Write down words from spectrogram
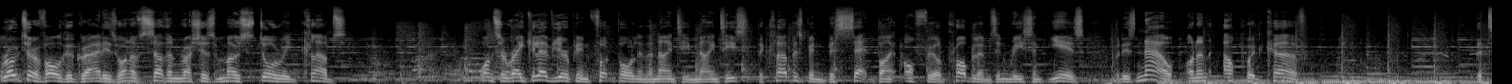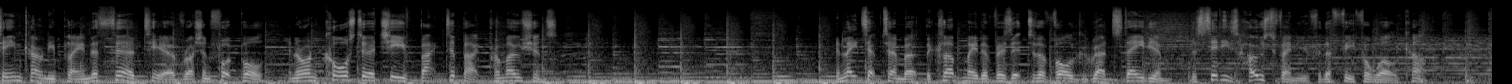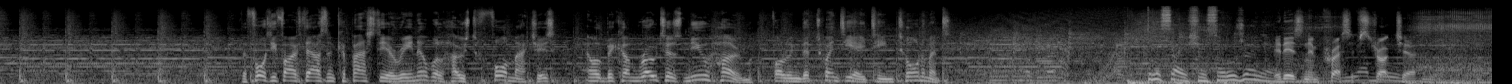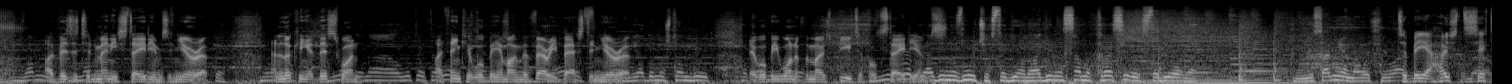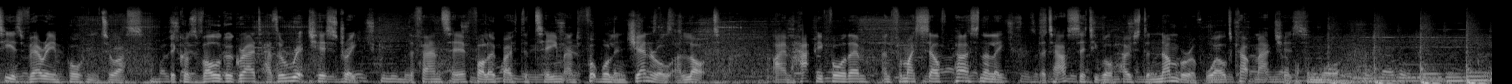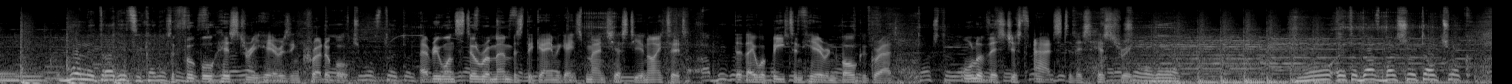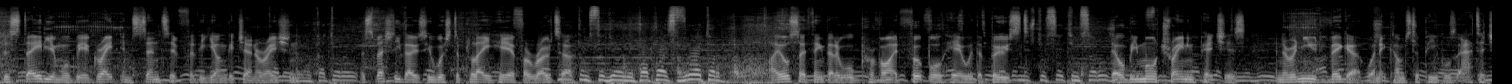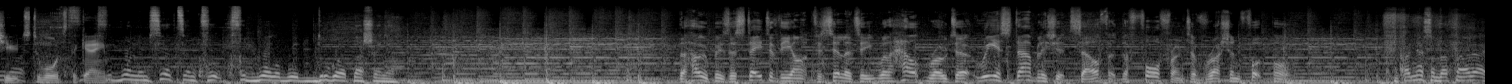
Rotor Volgograd is one of southern Russia's most storied clubs. Once a regular of European football in the 1990s, the club has been beset by off-field problems in recent years, but is now on an upward curve. The team currently play in the third tier of Russian football and are on course to achieve back-to-back promotions. In late September, the club made a visit to the Volgograd Stadium, the city's host venue for the FIFA World Cup. The 45,000 capacity arena will host four matches and will become Rotor's new home following the 2018 tournament. It is an impressive structure. I visited many stadiums in Europe, and looking at this one, I think it will be among the very best in Europe. It will be one of the most beautiful stadiums. To be a host city is very important to us because Volgograd has a rich history. The fans here follow both the team and football in general a lot. I am happy for them and for myself personally that our city will host a number of World Cup matches. The football history here is incredible. Everyone still remembers the game against Manchester United, that they were beaten here in Volgograd. All of this just adds to this history. The stadium will be a great incentive for the younger generation, especially those who wish to play here for Rotor. I also think that it will provide football here with a boost. There will be more training pitches and a renewed vigour when it comes to people's attitudes towards the game. The hope is a state-of-the-art facility will help Rotor re-establish itself at the forefront of Russian football.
